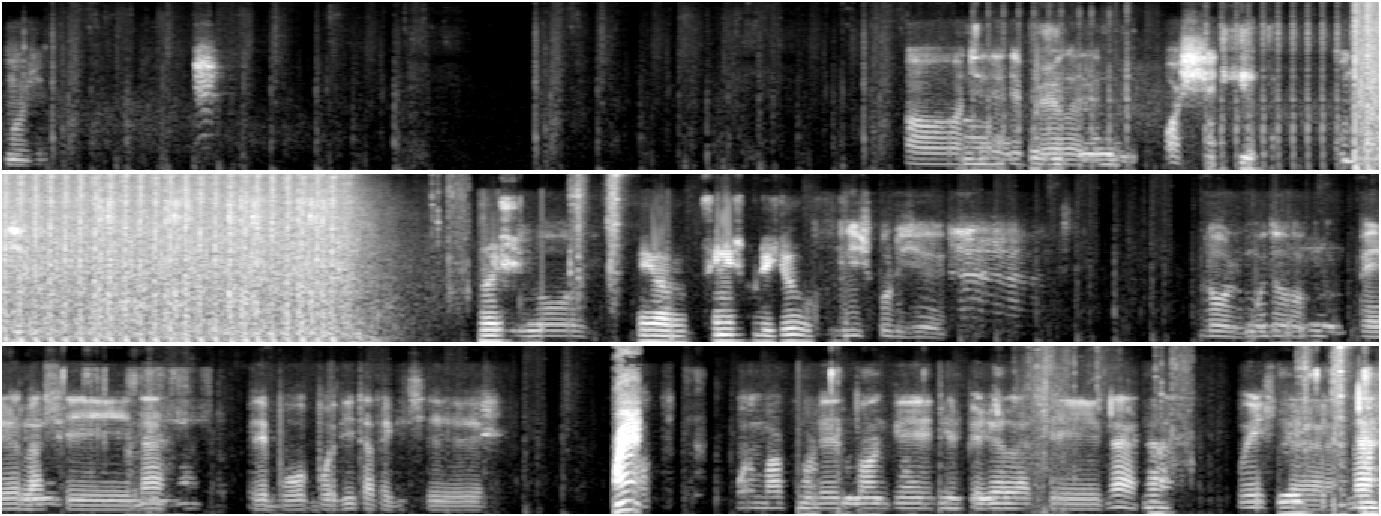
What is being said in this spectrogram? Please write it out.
Может. О, TDD прилетели. О, щит. Nice. Lord. Yeah, finish Kurijo. Finish Kurijo. 롤 모두 베라시나 뭐 뭐디다 되겠지 뭔마콜레 방게 베라시나 웨스나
